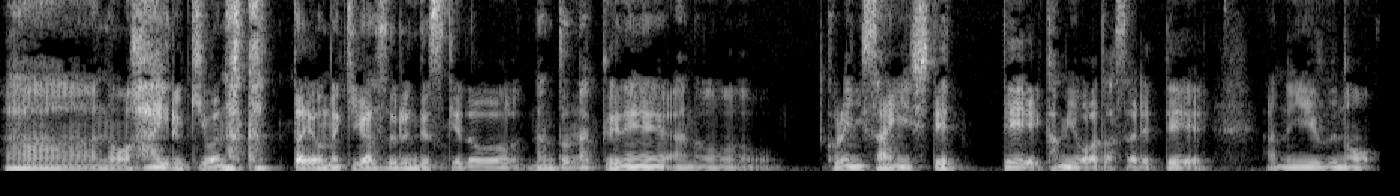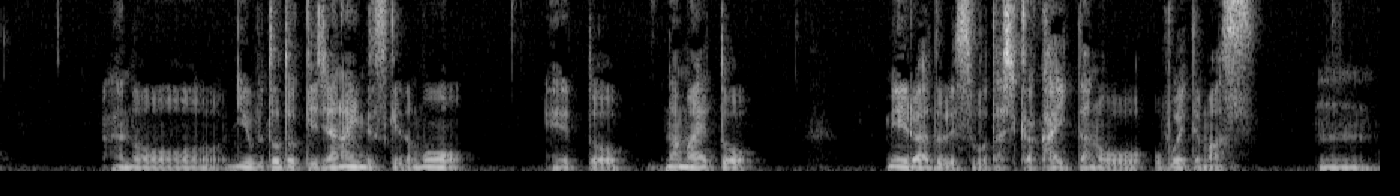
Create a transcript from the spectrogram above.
あーあの、入る気はなかったような気がするんですけど、なんとなくね、あの、これにサインしてって紙を渡されて、あの、入部の、あの、入部届じゃないんですけども、えっ、と、名前とメールアドレスを確か書いたのを覚えてます。うん。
